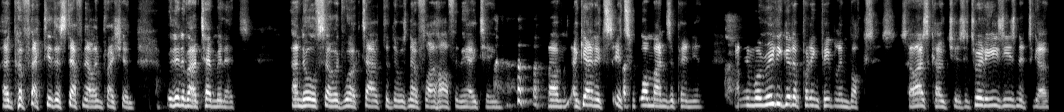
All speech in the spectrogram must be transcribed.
had perfected a Steph Nell impression within about ten minutes, and also had worked out that there was no fly half in the A team. um, again, it's it's one man's opinion. I mean, we're really good at putting people in boxes. So as coaches, it's really easy, isn't it, to go,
